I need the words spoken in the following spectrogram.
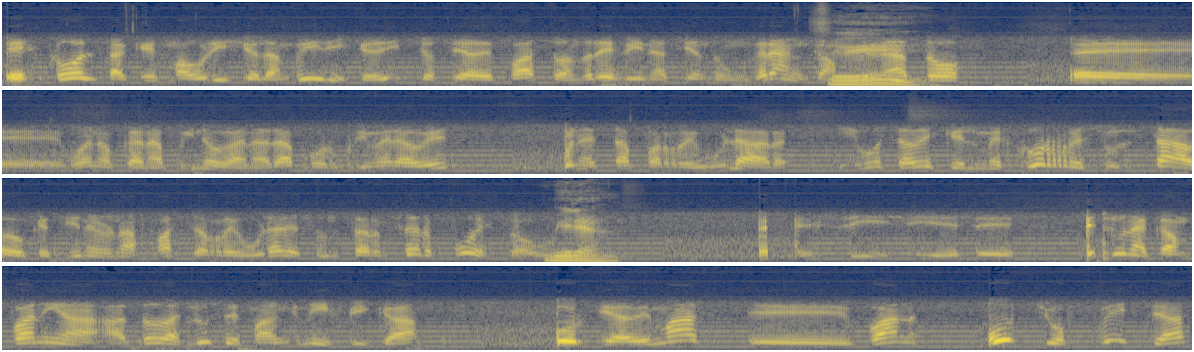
escolta, que es Mauricio Lambiris, que dicho sea de paso, Andrés viene haciendo un gran campeonato. Eh, bueno, Canapino ganará por primera vez una etapa regular. Y vos sabés que el mejor resultado que tiene en una fase regular es un tercer puesto. Mira. sí, sí, ese es una campaña a todas luces magnífica, porque además eh, van ocho fechas,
